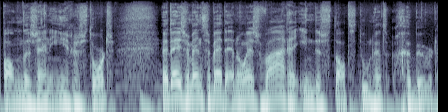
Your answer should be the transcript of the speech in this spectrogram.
panden zijn ingestort. Deze mensen bij de NOS waren in de stad toen het gebeurde.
